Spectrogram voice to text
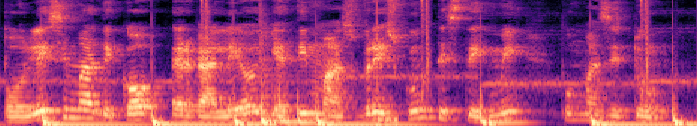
Πολύ σημαντικό εργαλείο γιατί μας βρίσκουν τη στιγμή που μας ζητούν.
